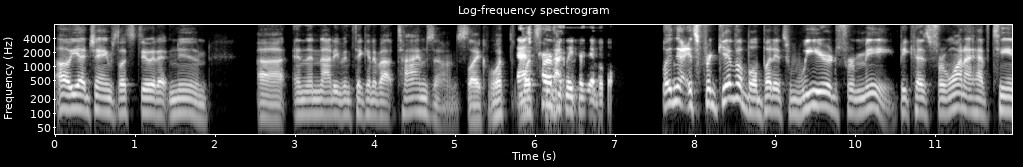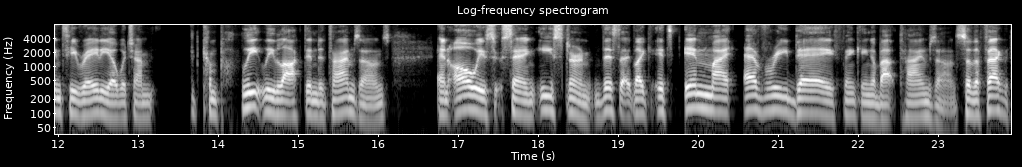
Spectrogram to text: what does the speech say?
oh, yeah, James, let's do it at noon. Uh, and then not even thinking about time zones. Like, what? That's what's perfectly that? forgivable. Well, no, it's forgivable, but it's weird for me because, for one, I have TNT radio, which I'm completely locked into time zones and always saying Eastern, this, that, like it's in my everyday thinking about time zones. So the fact,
